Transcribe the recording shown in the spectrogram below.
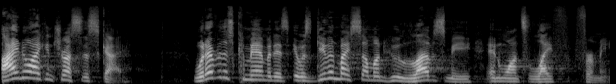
I know I can trust this guy. Whatever this commandment is, it was given by someone who loves me and wants life for me.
